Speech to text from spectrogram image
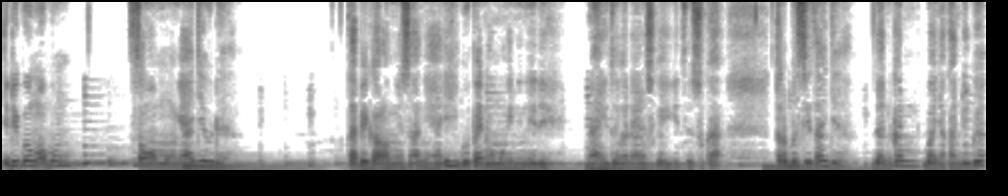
Jadi gue ngomong ngomongnya aja udah. Tapi kalau misalnya ih gue pengen ngomongin ini deh. Nah itu kadang kadang suka gitu suka terbesit aja. Dan kan kebanyakan juga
